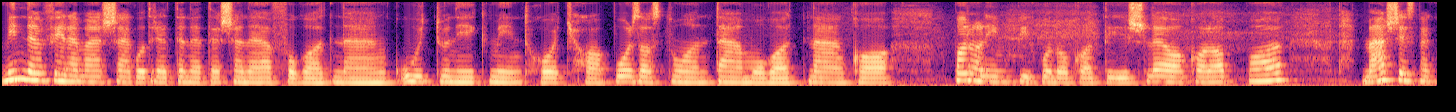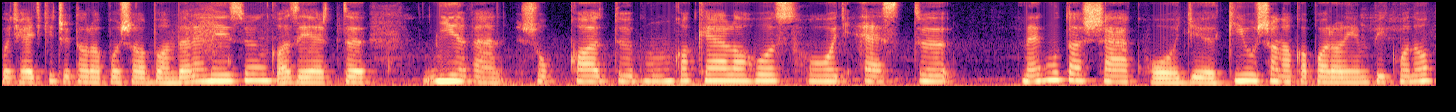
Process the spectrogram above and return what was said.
mindenféle másságot rettenetesen elfogadnánk, úgy tűnik, mintha borzasztóan támogatnánk a paralimpikonokat és le a kalappal. Másrészt meg, hogyha egy kicsit alaposabban belenézünk, azért nyilván sokkal több munka kell ahhoz, hogy ezt megmutassák, hogy kiussanak a paralimpikonok,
